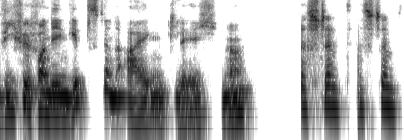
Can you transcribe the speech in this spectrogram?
wie viel von denen gibt es denn eigentlich? Ne? Das stimmt, das stimmt.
